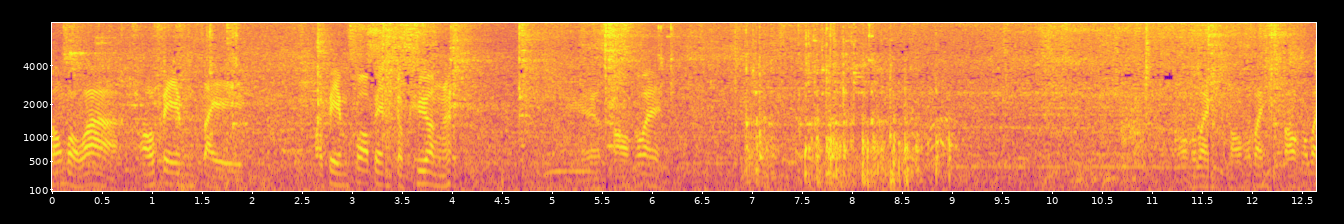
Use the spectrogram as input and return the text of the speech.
ต้องบอกว่าเอาเฟรมใส่ เอาเฟรมครอบเป็นกับเครื่องนะเดี๋ยวเอาเข้าไปเอาเข้าไปเอาเข้าไปเอาเข้าไป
